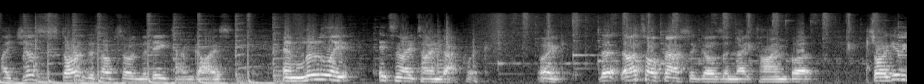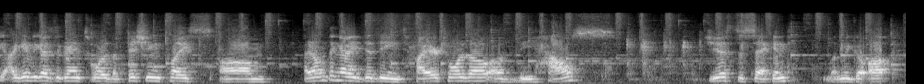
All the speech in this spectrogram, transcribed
I just started this episode in the daytime, guys, and literally it's nighttime that quick. Like that, that's how fast it goes in nighttime, but so I gave you I gave you guys the grand tour of the fishing place. Um, I don't think I did the entire tour though of the house. Just a second. Let me go up.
